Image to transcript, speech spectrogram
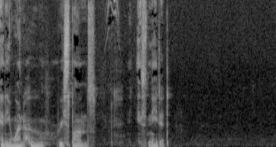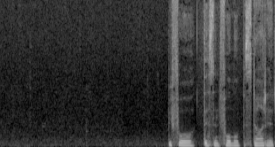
Anyone who responds is needed. Before this informal started,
